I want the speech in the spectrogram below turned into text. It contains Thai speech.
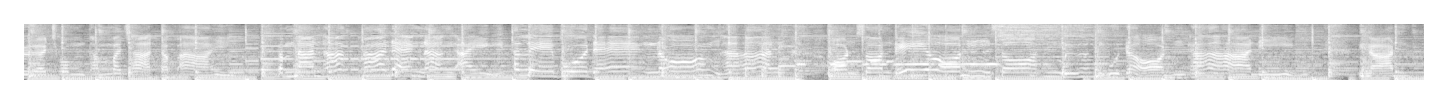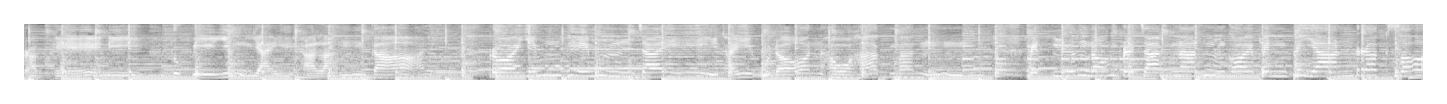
เรือชมธรรมชาติกับอายตำนานฮักผาแดงนางไอ ทะเลบัวแดงน้องหานอ่อนซอนเดออนซอนเมืองอุดรธานี งานประเพณีทุกปียิ่งใหญ่อลังการรอยยิ้มพิมพ์ใจ ไทยอุดรเฮาฮักมันเป็ดเหลืองน้องประจักษ์นั้นคอยเป็นพยานรักษา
